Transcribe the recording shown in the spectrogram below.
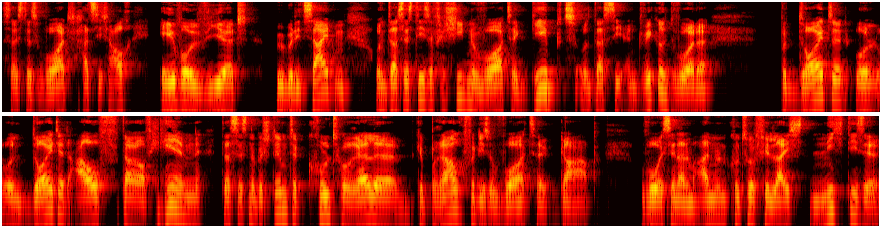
Das heißt, das Wort hat sich auch evolviert über die Zeiten. Und dass es diese verschiedenen Worte gibt und dass sie entwickelt wurde, bedeutet und, und deutet auf darauf hin, dass es eine bestimmte kulturelle Gebrauch für diese Worte gab wo es in einem anderen Kultur vielleicht nicht diese,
